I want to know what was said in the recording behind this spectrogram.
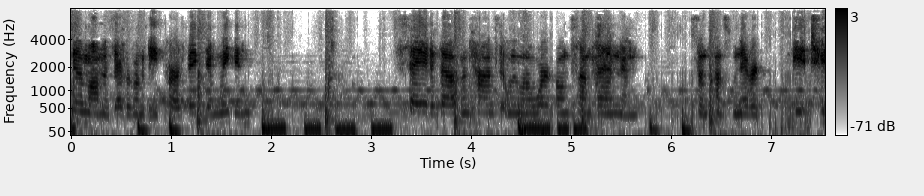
no mom is ever going to be perfect, and we can say it a thousand times that we want to work on something, and sometimes we never get to,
